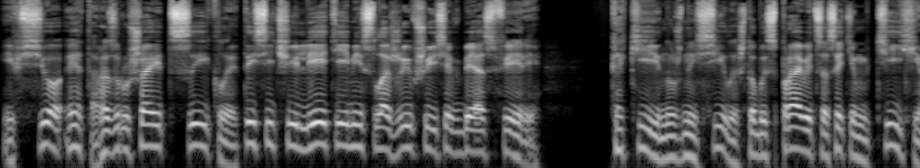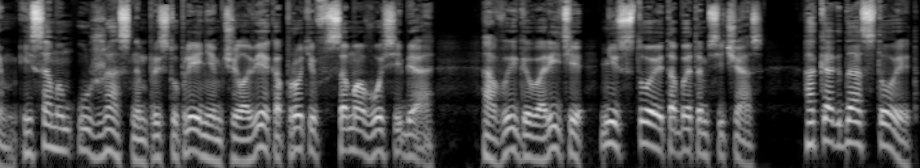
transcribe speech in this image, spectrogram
И все это разрушает циклы, тысячелетиями сложившиеся в биосфере. Какие нужны силы, чтобы справиться с этим тихим и самым ужасным преступлением человека против самого себя? А вы говорите, не стоит об этом сейчас. А когда стоит?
